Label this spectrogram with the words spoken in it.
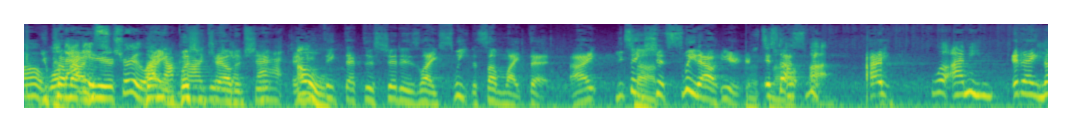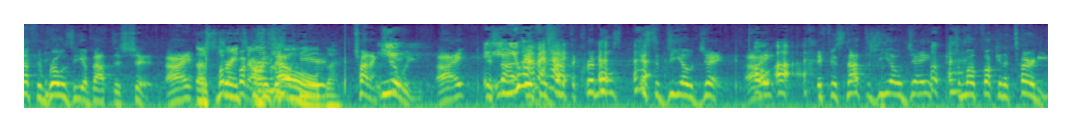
Oh, you well, come that out is here true. I'm not bushy argue tailed and shit, that. and Oh. you think that this shit is like sweet or something like that. All right. You think not. shit's sweet out here? It's It's, not. not, sweet. Uh, all right. Well, I mean, It ain't nothing rosy about this shit, all right? The streets are is out here trying to You- kill you, all right? It's you not, if haven't it's had not it- the criminals, uh, it's the DOJ, all oh, uh, if it's not the DOJ, it's a motherfucking attorney.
